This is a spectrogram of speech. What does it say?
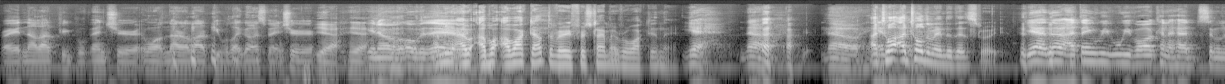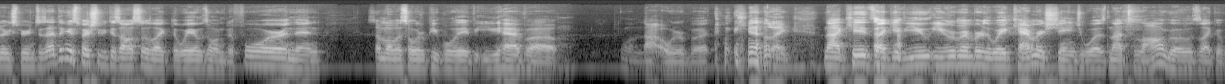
right? Not a lot of people venture. Well, not a lot of people like us venture. Yeah, yeah. You know, over there. I there. mean, I, I, I walked out the very first time I ever walked in there. yeah. No. No. I And- told I told him end of that story. yeah, no, I think we we've all kind of had similar experiences. I think especially because also like the way it was on before, and then some of us older people, if you have uh, well, not older, but you know, like not kids. Like if you you remember the way Camera Exchange was not too long ago, it was like a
